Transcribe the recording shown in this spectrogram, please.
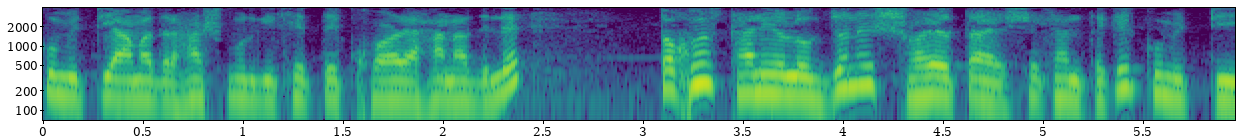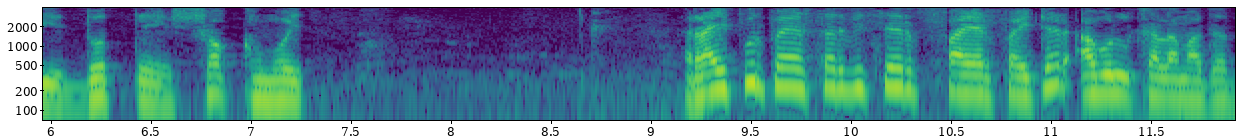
কুমিরটি আমাদের হাঁস মুরগি খেতে খোয়ারে হানা দিলে তখন স্থানীয় লোকজনের সহায়তায় সেখান থেকে কুমিরটি ধরতে সক্ষম হই। রায়পুর ফায়ার সার্ভিসের ফায়ার ফাইটার আবুল কালাম আজাদ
